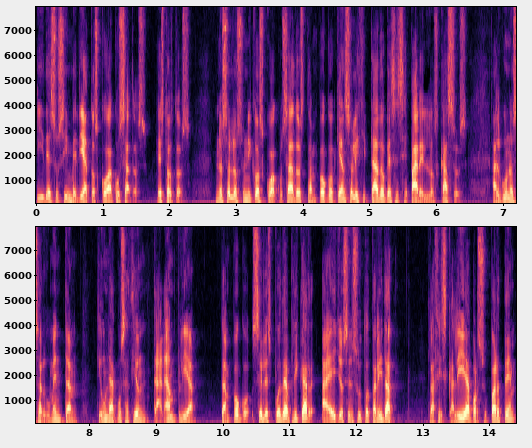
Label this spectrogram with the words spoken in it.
y de sus inmediatos coacusados. Estos dos. No son los únicos coacusados tampoco que han solicitado que se separen los casos. Algunos argumentan que una acusación tan amplia tampoco se les puede aplicar a ellos en su totalidad, la Fiscalía, por su parte,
